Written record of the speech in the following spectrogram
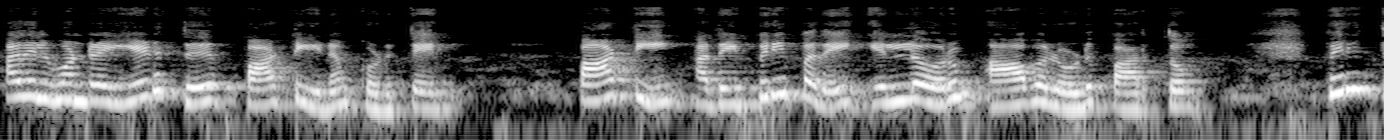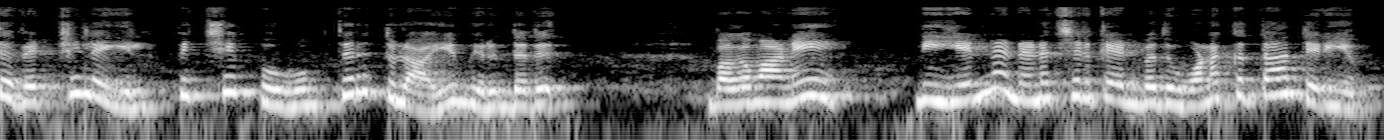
அதில் ஒன்றை எடுத்து பாட்டியிடம் கொடுத்தேன். பாட்டி அதை பிரிப்பதை எல்லோரும் ஆவலோடு பார்த்தோம். பிரித்த வெற்றிலையில் பிச்சைப்பூவும் திருத்துளாயும் இருந்தது. பகவானே நீ என்ன நினைச்சிருக்க என்பது உனக்குத்தான் தெரியும்.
